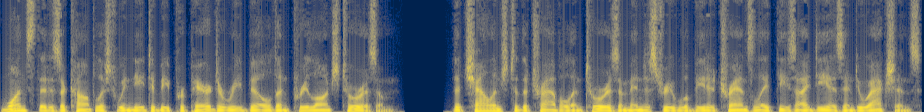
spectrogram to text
Once that is accomplished, we need to be prepared to rebuild and pre launch tourism. The challenge to the travel and tourism industry will be to translate these ideas into actions,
